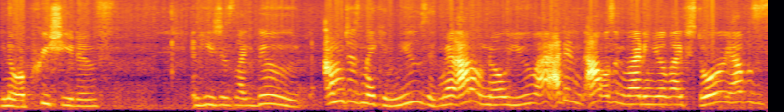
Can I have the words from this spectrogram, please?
you know appreciative and he's just like, dude, I'm just making music, man. I don't know you. I, I, didn't. I wasn't writing your life story. I was,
